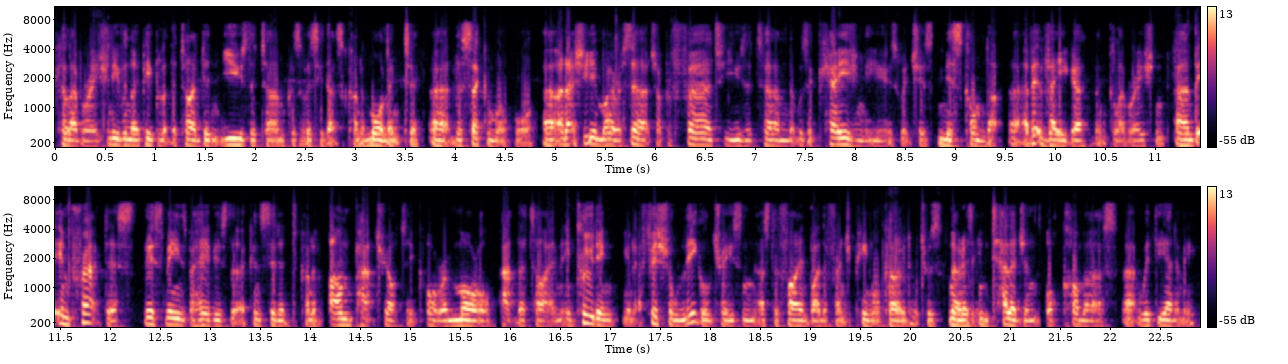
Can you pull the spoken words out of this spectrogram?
collaboration, even though people at the time didn't use the term, because obviously that's kind of more linked to uh, the Second World War. Uh, and actually, in my research, I prefer to use a term that was occasionally used, which is misconduct, uh, a bit vaguer than collaboration. Um, but in practice, this means behaviours that are considered kind of unpatriotic or immoral at the time, including you know, official legal treason as defined by the French Penal Code, which was known as intelligence or commerce uh, with the enemy.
